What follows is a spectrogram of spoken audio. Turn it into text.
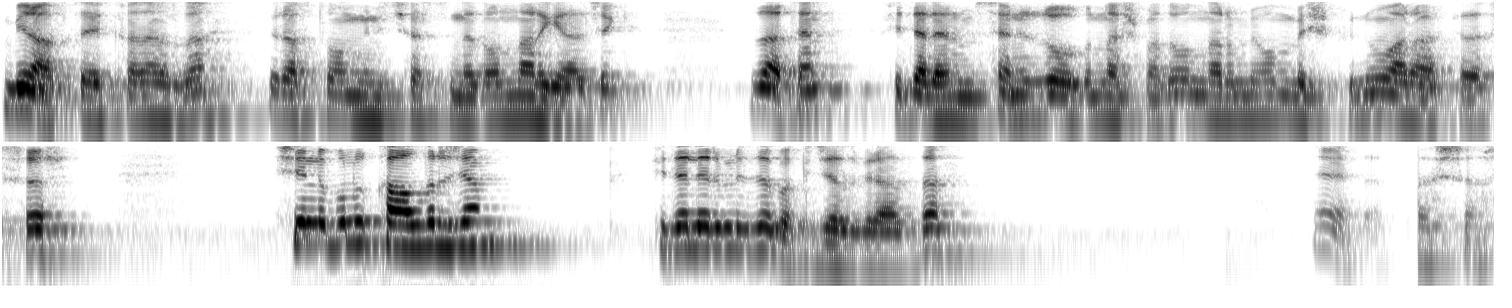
Bir haftaya kadar da bir hafta 10 gün içerisinde de onlar gelecek. Zaten fidelerimiz henüz olgunlaşmadı. Onların bir 15 günü var arkadaşlar. Şimdi bunu kaldıracağım. Fidelerimize bakacağız biraz da. Evet arkadaşlar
